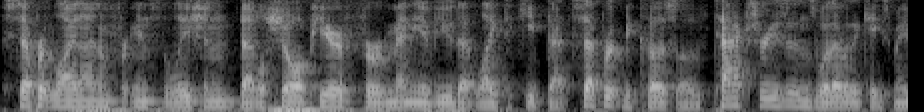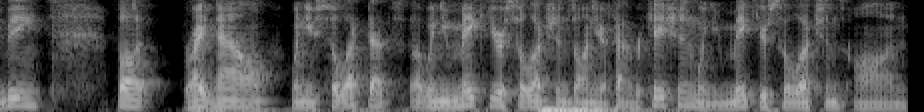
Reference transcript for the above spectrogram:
separate line item for installation that'll show up here for many of you that like to keep that separate because of tax reasons, whatever the case may be. But right now when you select that uh, when you make your selections on your fabrication when you make your selections on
